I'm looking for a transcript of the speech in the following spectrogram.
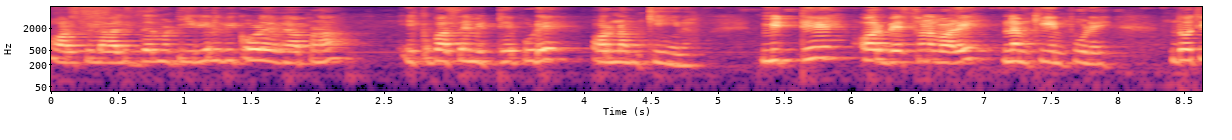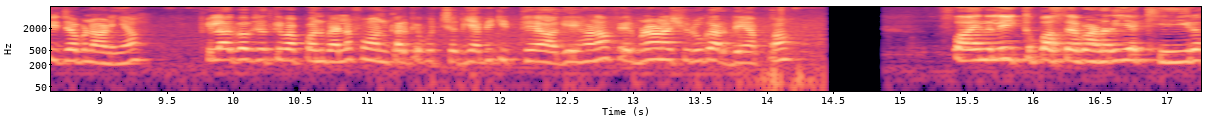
ਔਰ ਫਿਲਹਾਲ ਇੱਧਰ ਮਟੀਰੀਅਲ ਵੀ ਘੋਲੇ ਹੋਇਆ ਆਪਣਾ। ਇੱਕ ਪਾਸੇ ਮਿੱਠੇ ਪੂੜੇ ਔਰ ਨਮਕੀਨ। ਮਿੱਠੇ ਔਰ ਬੇਸਣ ਵਾਲੇ ਨਮਕੀਨ ਪੂੜੇ। ਦੋ ਚੀਜ਼ਾਂ ਬਣਾਉਣੀਆਂ। ਫਿਲਹਾਲ ਬਬਜੋਤ ਕੇ ਪਾਪਾ ਨੂੰ ਪਹਿਲਾਂ ਫੋਨ ਕਰਕੇ ਪੁੱਛਦੀ ਆ ਵੀ ਕਿੱਥੇ ਆ ਗਏ, ਹਨਾ? ਫਿਰ ਬਣਾਉਣਾ ਸ਼ੁਰੂ ਕਰਦੇ ਆ ਆਪਾਂ। ਫਾਈਨਲੀ ਇੱਕ ਪਾਸੇ ਬਣ ਰਹੀ ਹੈ ਖੀਰ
